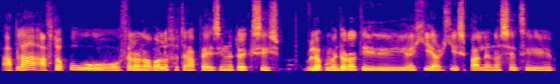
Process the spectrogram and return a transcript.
Απλά αυτό που θέλω να βάλω στο τραπέζι είναι το εξής. Βλέπουμε τώρα ότι έχει αρχίσει πάλι ένας έτσι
